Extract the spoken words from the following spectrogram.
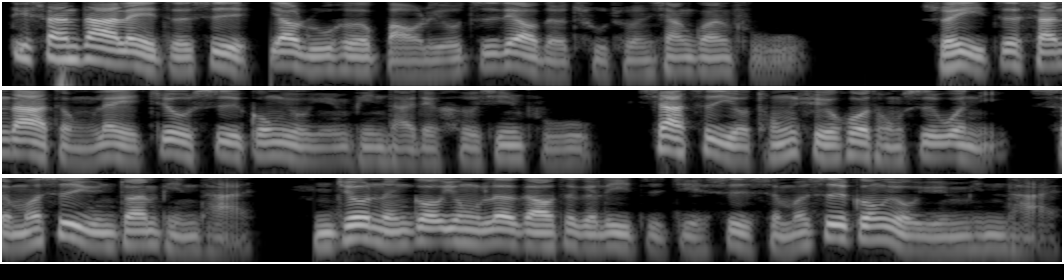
第三大类则是要如何保留资料的储存相关服务。所以这三大种类就是公有云平台的核心服务。下次有同学或同事问你什么是云端平台，你就能够用乐高这个例子解释什么是公有云平台。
